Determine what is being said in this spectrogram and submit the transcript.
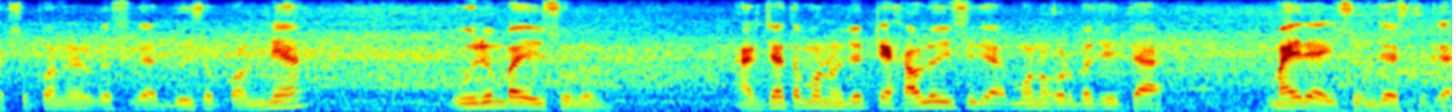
একশো পাউন্ড, এর কাছে দুইশো পাউন্ড নিয়ে ওইরকম বাই চলুন। আর যাতে মনে যে টেকালো হয়েছে মনে করবে যে এটা মাইরে আইসুন দেশ থেকে।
